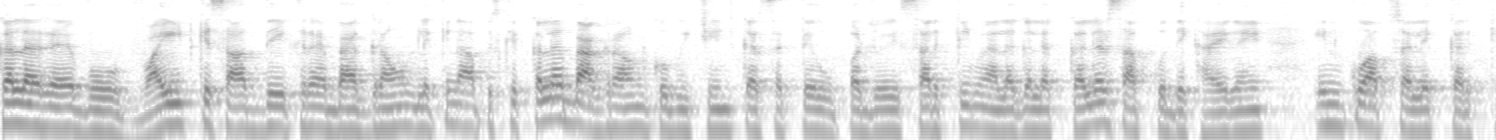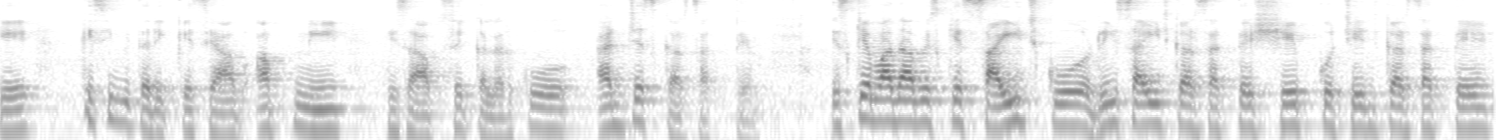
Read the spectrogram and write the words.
कलर है, वो वाइट के साथ देख रहे हैं बैकग्राउंड लेकिन आप इसके कलर बैकग्राउंड को भी चेंज कर सकते हैं। ऊपर जो इस सर्किल में अलग अलग कलर्स आपको दिखाए गए हैं, इनको आप सेलेक्ट करके किसी भी तरीके से आप अपने हिसाब से कलर को एडजस्ट कर सकते हैं। इसके बाद आप इसके साइज़ को रीसाइज कर सकते हैं शेप को चेंज कर सकते हैं,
